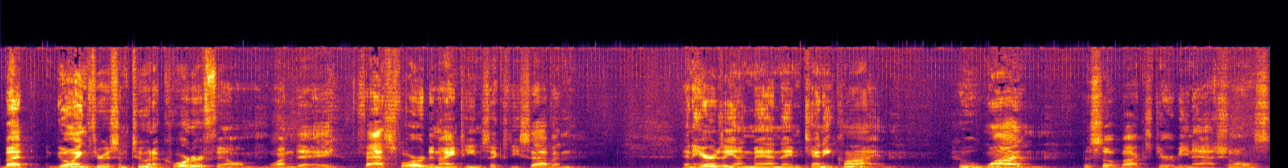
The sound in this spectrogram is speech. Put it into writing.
But going through some two and a quarter film one day, fast forward to 1967, and here's a young man named Kenny Klein who won the Soapbox Derby Nationals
